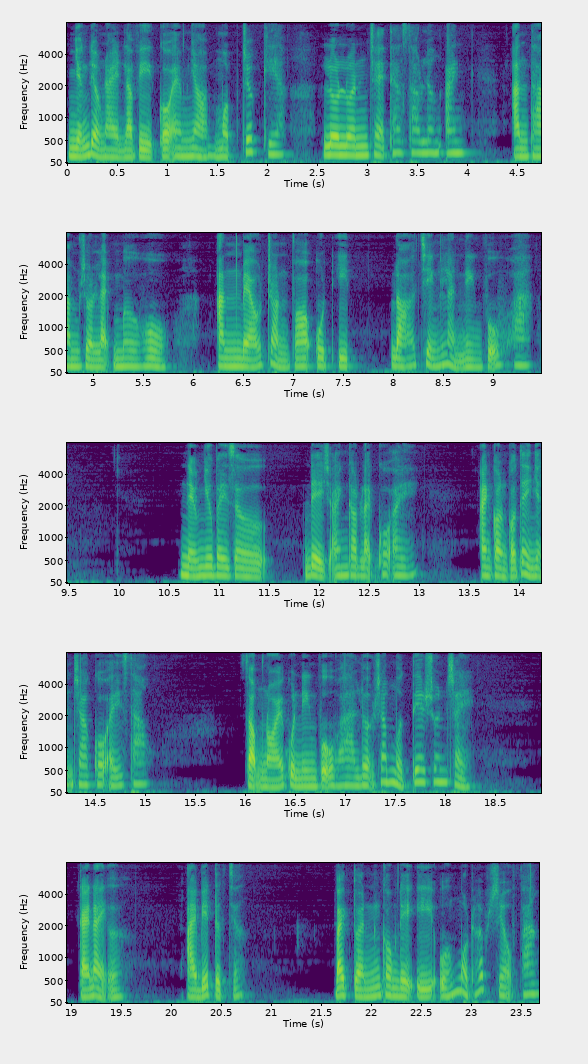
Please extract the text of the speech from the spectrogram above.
những điều này là vì cô em nhỏ mập trước kia, luôn luôn chạy theo sau lưng anh, ăn tham rồi lại mơ hồ, ăn béo tròn vo ụt ịt, đó chính là Ninh Vũ Hoa. Nếu như bây giờ để cho anh gặp lại cô ấy, anh còn có thể nhận ra cô ấy sao? Giọng nói của Ninh Vũ Hoa lộ ra một tia run rẩy. Cái này ư? Ai biết được chứ? Bạch Tuấn không để ý uống một hớp rượu vang.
